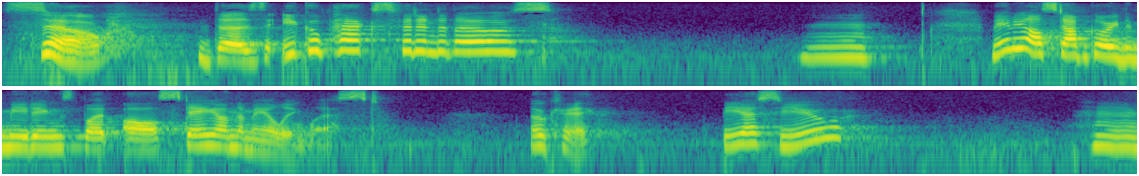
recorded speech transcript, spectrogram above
So, does EcoPax fit into those? Hmm. Maybe I'll stop going to meetings, but I'll stay on the mailing list. Okay. BSU? Hmm.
